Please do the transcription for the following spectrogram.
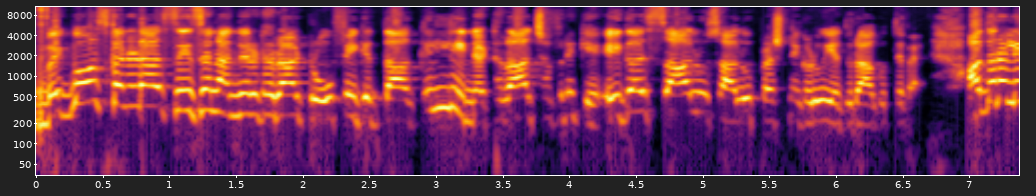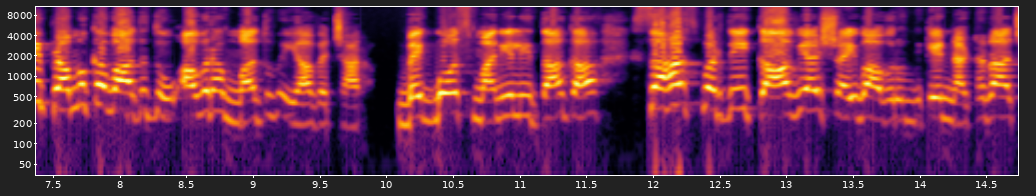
ಬಿಗ್ ಬಾಸ್ ಕನ್ನಡ ಸೀಸನ್ ಹನ್ನೆರಡರ ಟ್ರೋಫಿ ಗೆದ್ದ ಕಿಲ್ಲಿ ನಟರಾಜ್ ಅವರಿಗೆ ಈಗ ಸಾಲು ಸಾಲು ಪ್ರಶ್ನೆಗಳು ಎದುರಾಗುತ್ತಿವೆ. ಅದರಲ್ಲಿ ಪ್ರಮುಖವಾದದ್ದು ಅವರ ಮದುವೆಯ ವಿಚಾರ. ಬಿಗ್ ಬಾಸ್ ಮನೆಯಲ್ಲಿದ್ದಾಗ ಸಹ ಸ್ಪರ್ಧಿ ಕಾವ್ಯ ಶೈವ ಅವರೊಂದಿಗೆ ನಟರಾಜ್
